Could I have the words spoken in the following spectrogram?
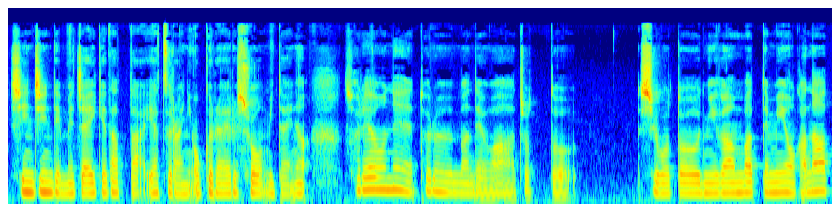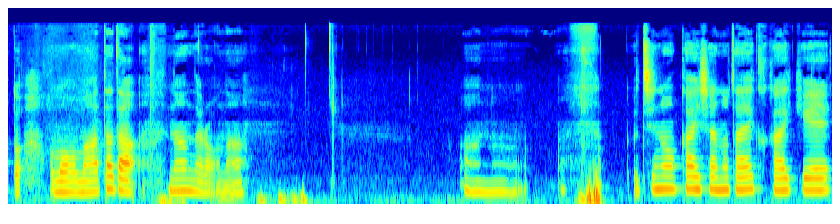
新人でめちゃイケだったやつらに贈られる賞みたいなそれをね取るまではちょっと仕事に頑張ってみようかなと思う。まあただなんだろうな。あのうちの会社の体育会系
